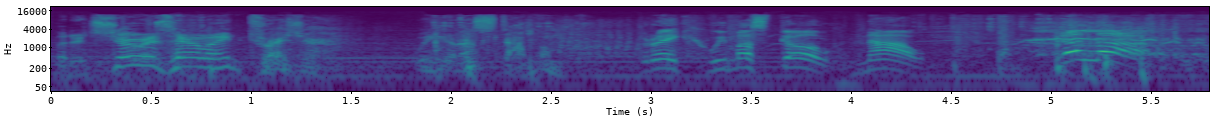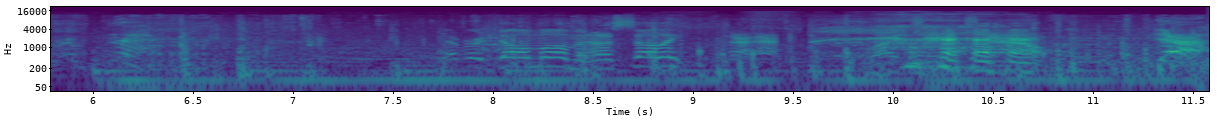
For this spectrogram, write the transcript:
but it sure as hell ain't treasure. We gotta stop them. Drake, we must go, now. Yalla! Never a dull moment, huh, Sully? Why change now? Yeah!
